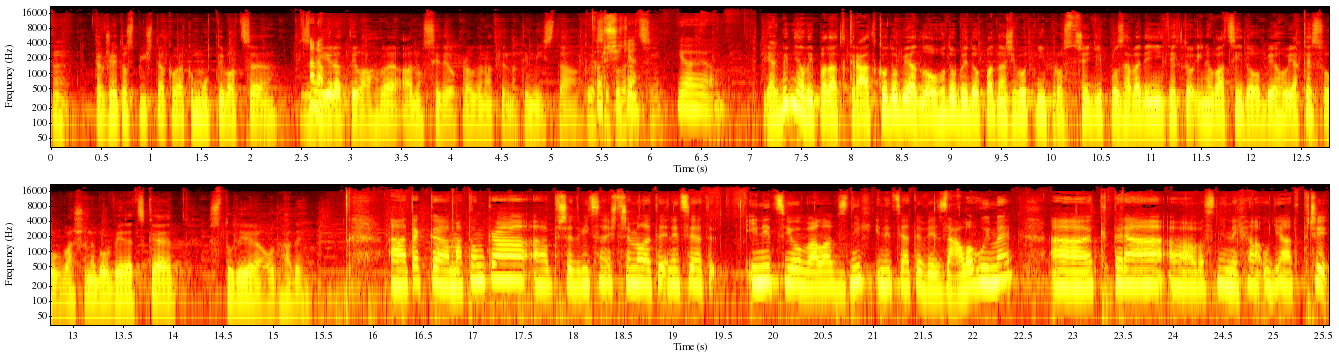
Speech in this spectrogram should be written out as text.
Hmm. Takže je to spíš taková jako motivace sbírat ano. ty lahve a nosit je opravdu na ty, na ty místa, kde Určitě. se to vrací. Jo, jo. Jak by měl vypadat krátkodobý a dlouhodobý dopad na životní prostředí po zavedení těchto inovací do oběhu? Jaké jsou vaše nebo vědecké studie a odhady? A tak Matonka před více než třemi lety iniciovala vznik iniciativy Zálohujme, která vlastně nechala udělat tři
